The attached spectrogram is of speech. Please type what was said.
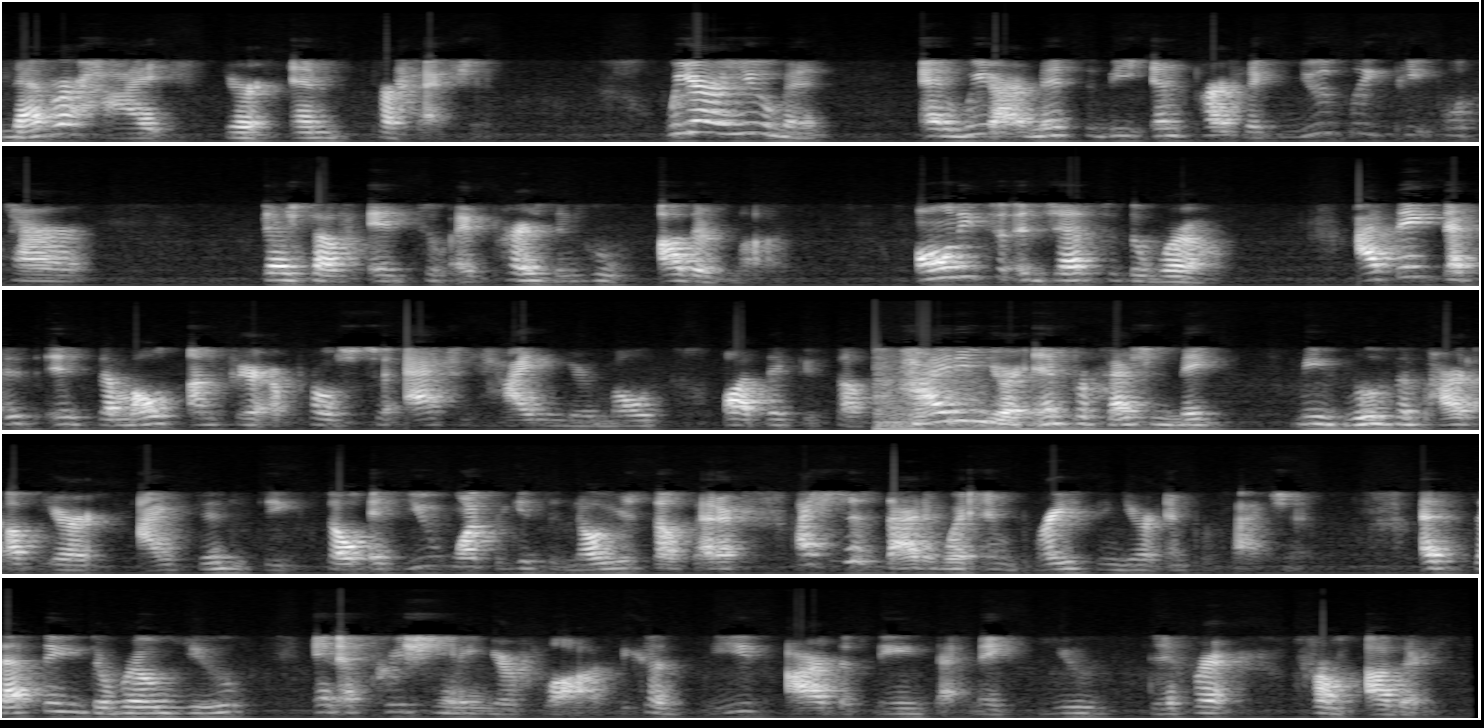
Never hide your imperfections. We are human and we are meant to be imperfect. Usually people turn themselves into a person who others love, only to adjust to the world. I think that this is the most unfair approach to actually hiding your most authentic self. Hiding your imperfection makes means losing part of your identity. So if you want to get to know yourself better, I should just start with embracing your imperfection, accepting the real you, and appreciating your flaws because these are the things that make you different from others.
